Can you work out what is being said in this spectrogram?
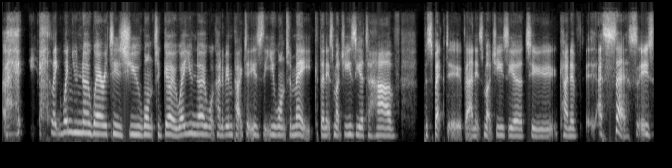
like when you know where it is you want to go, where you know what kind of impact it is that you want to make, then it's much easier to have perspective and it's much easier to kind of eh, assess is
